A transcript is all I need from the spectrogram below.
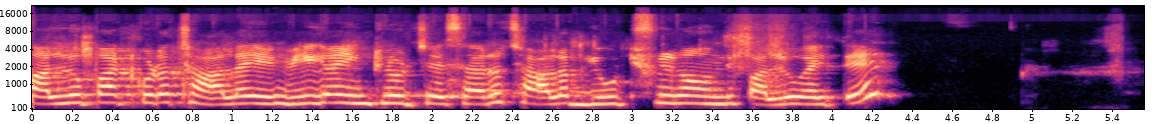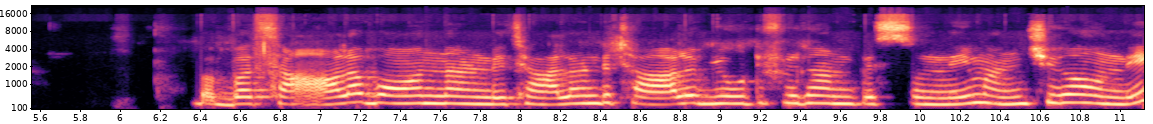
పళ్ళు పాట్ కూడా చాలా హెవీగా ఇంక్లూడ్ చేశారు. చాలా బ్యూటిఫుల్గా ఉంది పళ్ళు అయితే. బాబా చాలా బాగుందండి. చాలా అంటే చాలా బ్యూటిఫుల్గా అనిపిస్తుంది. మంచిగా ఉంది.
